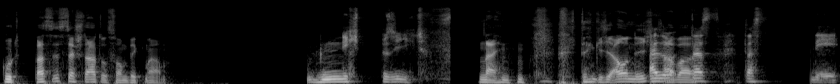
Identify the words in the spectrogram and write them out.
Gut, was ist der Status von Big Mom? Nicht besiegt. Nein, denke ich auch nicht. Also aber das, das, nee,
